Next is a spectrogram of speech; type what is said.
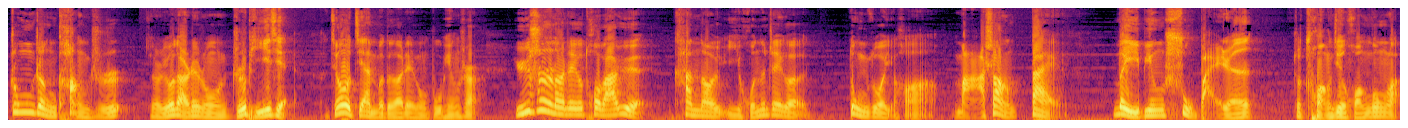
中正抗直，就是有点这种直脾气，就见不得这种不平事儿。于是呢，这个拓跋玉看到乙浑的这个动作以后啊，马上带卫兵数百人就闯进皇宫了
